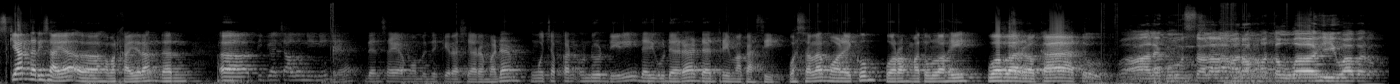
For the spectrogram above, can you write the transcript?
sekian dari saya eh, Ahmad Khairan dan eh, tiga calon ini Ya, dan saya Muhammad Zaki Rasya Ramadan mengucapkan undur diri dari udara dan terima kasih. Wassalamualaikum warahmatullahi wabarakatuh. Waalaikumsalam warahmatullahi wabarakatuh.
